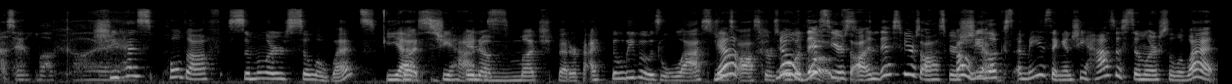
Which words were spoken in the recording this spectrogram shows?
doesn't look good. She has pulled off similar silhouettes. Yes, but she has. in a much better. Fa- I believe it was last year's Yeah. Oscars. No, this Globes. year's in this year's Oscars, Oh, she yeah. looks amazing, and she has a similar silhouette.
